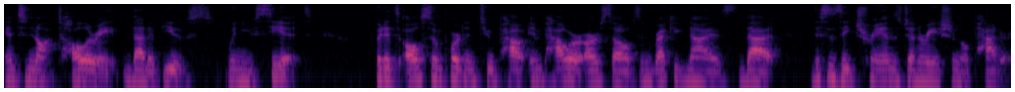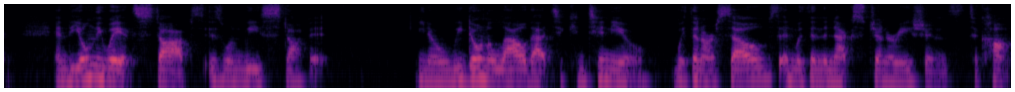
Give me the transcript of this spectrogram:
and to not tolerate that abuse when you see it. But it's also important to empower ourselves and recognize that this is a transgenerational pattern. And the only way it stops is when we stop it. You know, we don't allow that to continue within ourselves and within the next generations to come.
